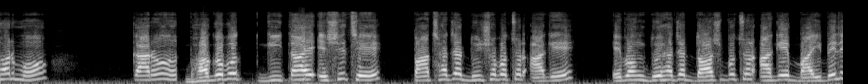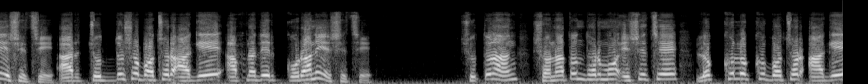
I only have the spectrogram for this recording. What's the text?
ধর্ম, কারণ ভগবত গীতায় এসেছে পাঁচ হাজার দুইশো বছর আগে এবং দুই হাজার দশ বছর আগে বাইবেলে এসেছে আর চোদ্দশো বছর আগে আপনাদের কোরআনে এসেছে। সুতরাং সনাতন ধর্ম এসেছে লক্ষ লক্ষ বছর আগে।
